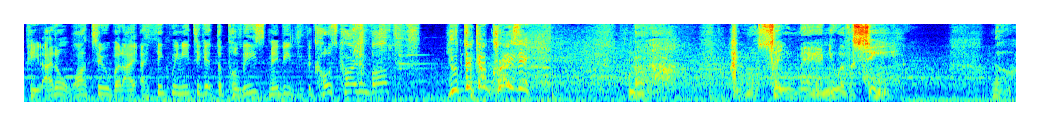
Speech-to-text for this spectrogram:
Pete, I don't want to, but I, I think we need to get the police, maybe the Coast Guard involved. You think I'm crazy? No, I'm the most sane man you ever seen. Look,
